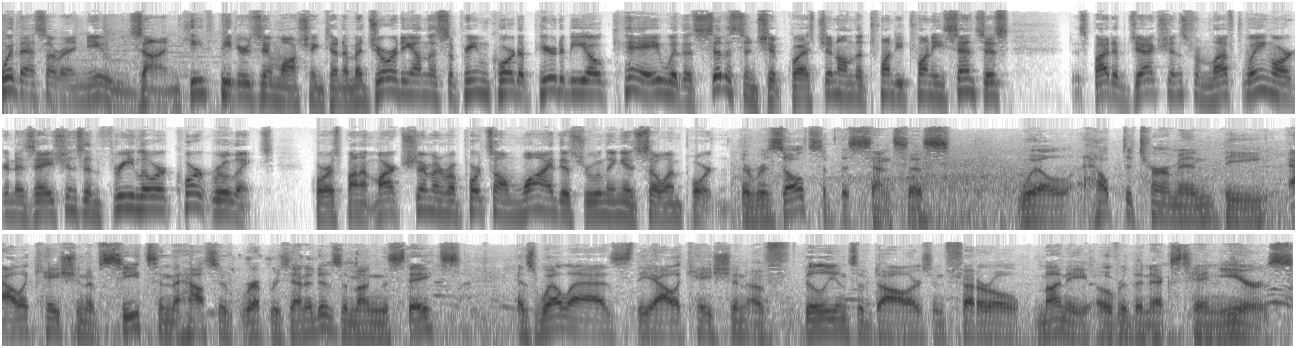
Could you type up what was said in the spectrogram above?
With SRN News, I'm Keith Peters in Washington. A majority on the Supreme Court appear to be okay with a citizenship question on the 2020 census, despite objections from left wing organizations and three lower court rulings. Correspondent Mark Sherman reports on why this ruling is so important. The results of the census will help determine the allocation of seats in the House of Representatives among the states as well as the allocation of billions of dollars in federal money over the next 10 years.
